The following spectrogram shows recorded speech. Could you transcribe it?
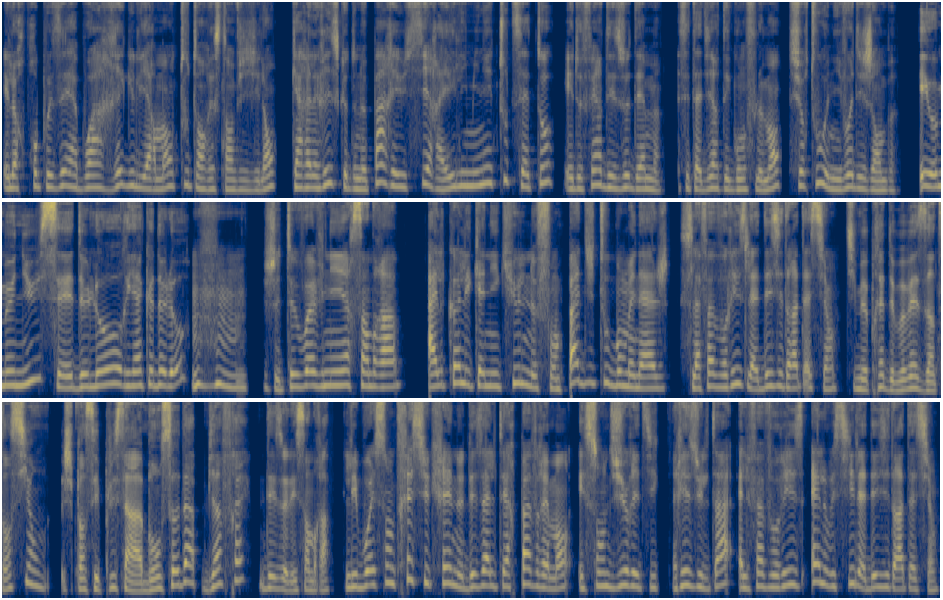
et leur proposer à boire régulièrement tout en restant vigilant, car elles risquent de ne pas réussir à éliminer toute cette eau et de faire des œdèmes, c'est-à-dire des gonflements, surtout au niveau des jambes. Et au menu, c'est de l'eau, rien que de l'eau? Je te vois venir, Sandra. Alcool et canicule ne font pas du tout bon ménage. Cela favorise la déshydratation. Tu me prêtes de mauvaises intentions. Je pensais plus à un bon soda, bien frais. Désolée Sandra. Les boissons très sucrées ne désaltèrent pas vraiment et sont diurétiques. Résultat, elles favorisent elles aussi la déshydratation.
